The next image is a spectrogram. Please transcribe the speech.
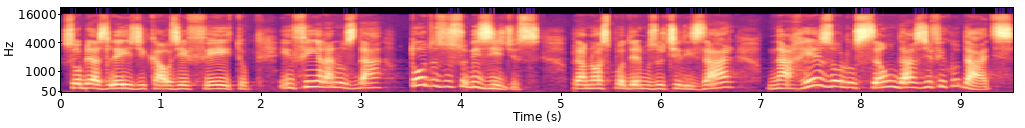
sobre as leis de causa e efeito. Enfim, ela nos dá todos os subsídios para nós podermos utilizar na resolução das dificuldades,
